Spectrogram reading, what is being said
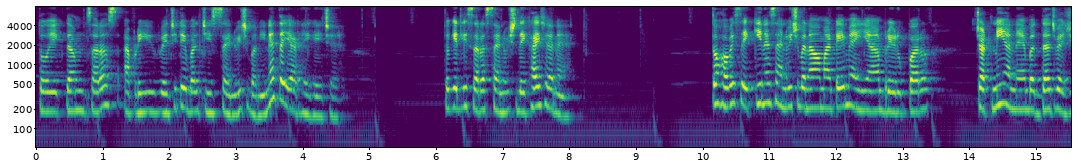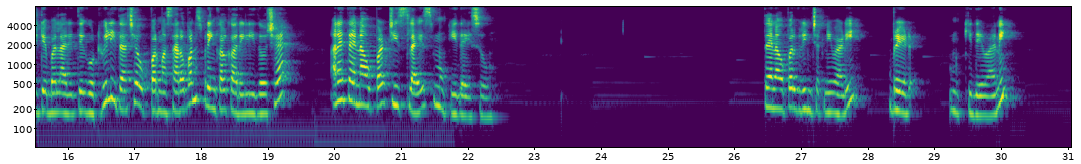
તો એકદમ સરસ આપણી વેજીટેબલ ચીઝ સેન્ડવિચ બનીને તૈયાર થઈ ગઈ છે. તો કેટલી સરસ સેન્ડવિચ દેખાય છે ને? તો હવે શેકીને સેન્ડવિચ બનાવવા માટે મેં અહીંયા બ્રેડ ઉપર ચટણી અને બધા જ વેજીટેબલ આ રીતે ગોઠવી લીધા છે. ઉપર મસાલો પણ સ્પ્રિંકલ કરી લીધો છે અને તેના ઉપર ચીઝ સ્લાઇસ મૂકી દઈશું. તેના ઉપર ગ્રીન ચટણીવાળી બ્રેડ મૂકી દેવાની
